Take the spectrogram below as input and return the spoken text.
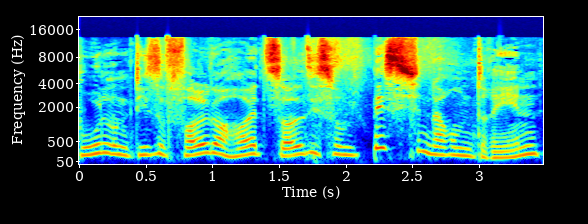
cool und diese Folge heute soll sich so ein bisschen darum drehen,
